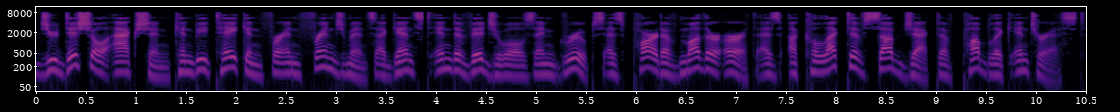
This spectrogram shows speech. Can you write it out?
Judicial action can be taken for infringements against individuals and groups as part of Mother Earth as a collective subject of public interest.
